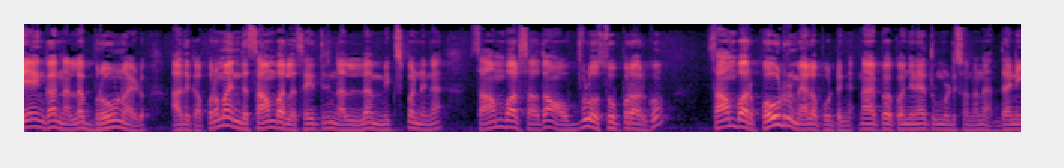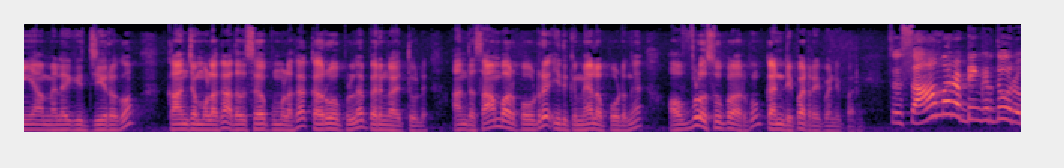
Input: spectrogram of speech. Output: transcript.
தேங்காய் நல்லா ப்ரௌன் ஆகிடும் அதுக்கப்புறமா இந்த சாம்பாரில் சேர்த்துட்டு நல்லா மிக்ஸ் பண்ணுங்கள் சாம்பார் சாதம் அவ்வளோ சூப்பராக இருக்கும். சாம்பார் பவுட்ரு மேலே போட்டுங்க. நான் இப்போ கொஞ்ச நேரத்துக்கு முன்னாடி சொன்னேனே தனியா மிளகு ஜீரகம் காஞ்ச மிளகா அதாவது சிவப்பு மிளகா கருவேப்பிலை பெருங்காயத்தூள். அந்த சாம்பார் பவுட்ரு இதுக்கு மேலே போடுங்க. அவ்வளோ சூப்பராக இருக்கும். கண்டிப்பாக ட்ரை பண்ணி பாருங்க. ஸோ சாம்பார் அப்படிங்கிறது ஒரு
